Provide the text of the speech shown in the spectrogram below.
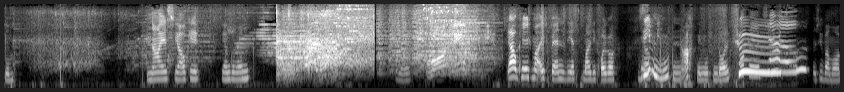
Bumm. Nice, ja, okay. Wir haben gewonnen. Ja, okay, ich, mal, ich beende jetzt mal die Folge. Sieben Minuten, acht Minuten, lol. Tschüss. Bis übermorgen.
